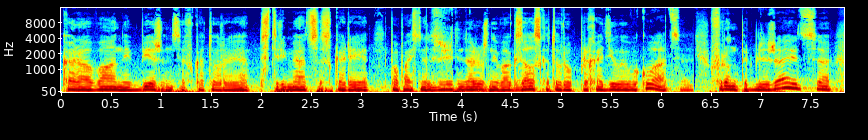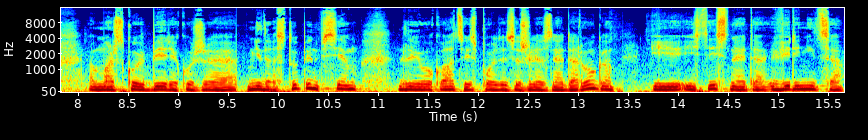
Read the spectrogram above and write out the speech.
караваны беженцев, которые стремятся скорее попасть на железнодорожный вокзал, с которого проходила эвакуация. Фронт приближается, морской берег уже недоступен всем, для эвакуации используется железная дорога, и, естественно, это вереница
